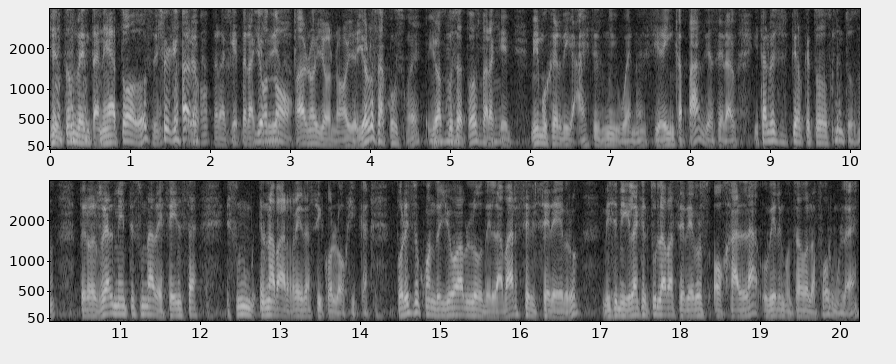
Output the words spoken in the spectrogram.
Y entonces ventanea a todos, ¿sí? Sí, claro. Pero, ¿Para qué? Para que Yo diga, no. Ah, no, yo no, yo, yo los acuso, ¿eh? Yo acuso a todos para que mi mujer diga, ah, este es muy bueno, él sí era incapaz de hacer algo. Y tal vez es peor que todos juntos, ¿no? Pero realmente es una defensa, es un- una barrera psicológica. Por eso cuando yo hablo de lavarse el cerebro, me dice Miguel Ángel, tú lavas cerebros, ojalá hubiera encontrado la fórmula, ¿eh?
